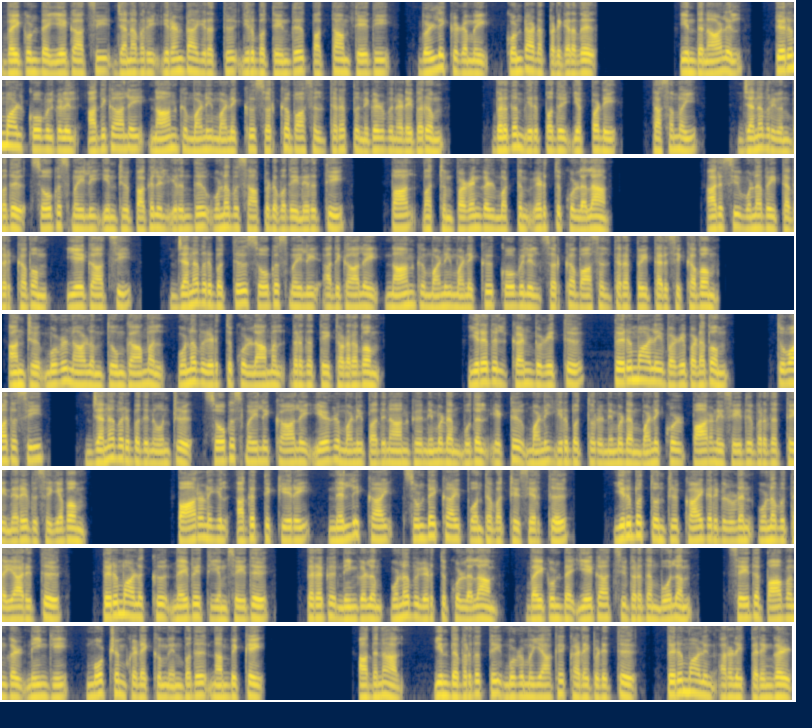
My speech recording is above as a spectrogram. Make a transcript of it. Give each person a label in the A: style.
A: வைகுண்ட ஏகாசி ஜனவரி இரண்டாயிரத்து இருபத்தைந்து பத்தாம் தேதி வெள்ளிக்கிழமை கொண்டாடப்படுகிறது. இந்த நாளில் பெருமாள் கோவில்களில் அதிகாலை நான்கு மணி மணிக்கு சொர்க்கவாசல் திறப்பு நிகழ்வு நடைபெறும். விரதம் இருப்பது எப்படி? தசமை ஜனவரி ஒன்பது சோகஸ்மைலி இன்று பகலில் இருந்து உணவு சாப்பிடுவதை நிறுத்தி பால் மற்றும் பழங்கள் மட்டும் எடுத்துக்கொள்ளலாம் அரிசி உணவை தவிர்க்கவும். ஏகாட்சி ஜனவரி பத்து சோகஸ்மைலி அதிகாலை நான்கு மணி மணிக்கு கோவிலில் சொர்க்கவாசல் திறப்பை தரிசிக்கவும். அன்று முழு நாளும் தூங்காமல் உணவு எடுத்துக்கொள்ளாமல் விரதத்தை தொடரவும். இரவில் கண் விழித்து பெருமாளை வழிபடவும். துவாதசி ஜனவரி பதினொன்று சோகஸ்மைலி காலை ஏழு மணி பதினான்கு நிமிடம் முதல் எட்டு மணி இருபத்தொரு நிமிடம் மணிக்குள் பாரணை செய்து விரதத்தை நிறைவு செய்யவும். பாரணையில் அகத்திக்கீரை நெல்லிக்காய் சுண்டைக்காய் போன்றவற்றை சேர்த்து இருபத்தொன்று காய்கறிகளுடன் உணவு தயாரித்து பெருமாளுக்கு நைவேத்தியம் செய்து பிறகு நீங்களும் உணவு எடுத்துக்கொள்ளலாம் வைகுண்ட ஏகாட்சி விரதம் மூலம் செய்த பாவங்கள் நீங்கி மோட்சம் கிடைக்கும் என்பது நம்பிக்கை. அதனால் இந்த விரதத்தை முழுமையாக கடைபிடித்து பெருமாளின் அருளைப் பெறுங்கள்.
